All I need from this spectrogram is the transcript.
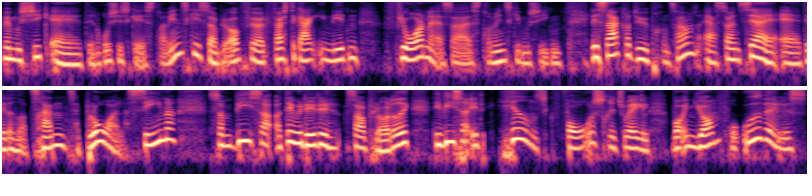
med musik af den russiske Stravinsky, som blev opført første gang i 1914, altså Stravinsky-musikken. Le Sacre du Printemps er så en serie af det, der hedder 13 tabloer eller scener, som viser, og det er jo det, det så er plottet, ikke? Det viser et hedensk forårsritual, hvor en jomfru udvælges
